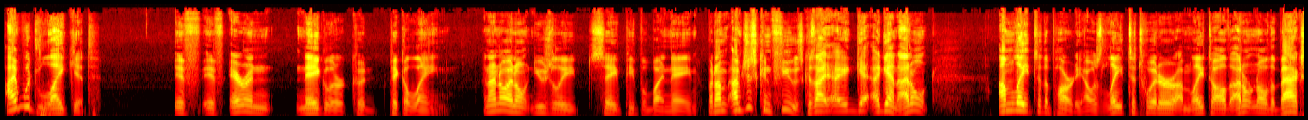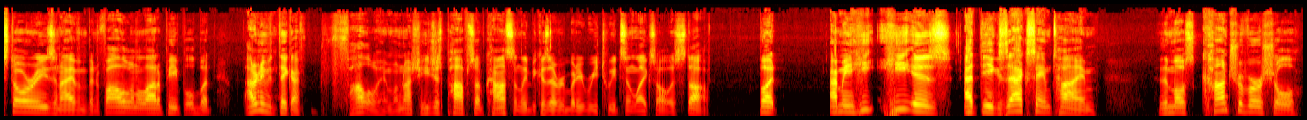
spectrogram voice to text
I would like it if if Aaron Nagler could pick a lane. And I know I don't usually say people by name, but I'm I'm just confused because I, I again I don't I'm late to the party. I was late to Twitter. I'm late to all the I don't know the backstories and I haven't been following a lot of people, but I don't even think I follow him. I'm not sure. He just pops up constantly because everybody retweets and likes all his stuff. But I mean, he he is at the exact same time the most controversial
